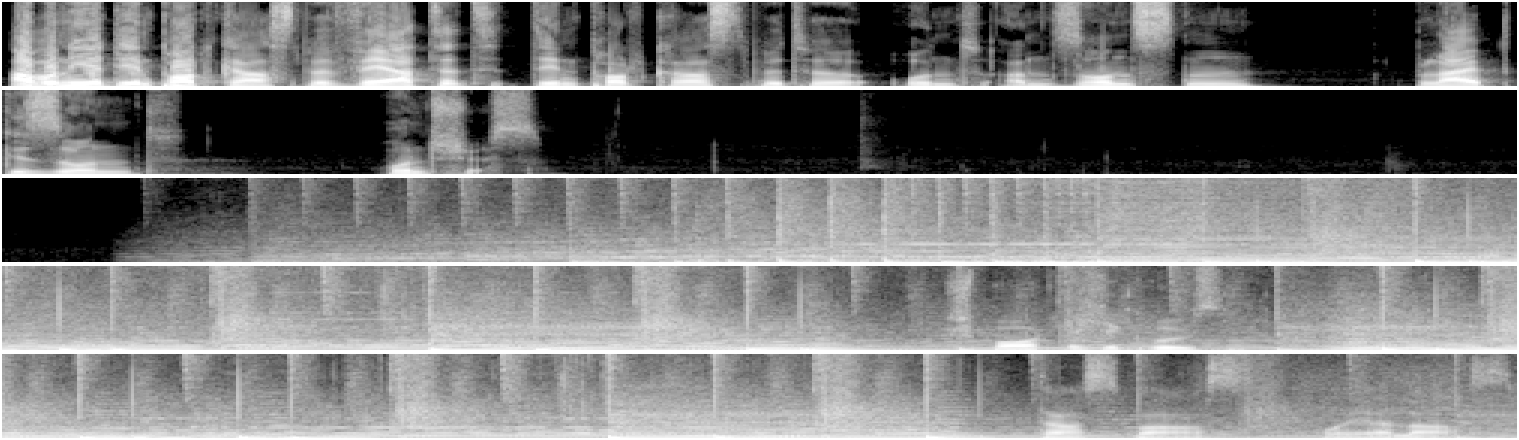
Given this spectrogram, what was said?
Abonniert den Podcast, bewertet den Podcast bitte und ansonsten bleibt gesund und tschüss. Sportliche Grüße. Das war's, euer Lars.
